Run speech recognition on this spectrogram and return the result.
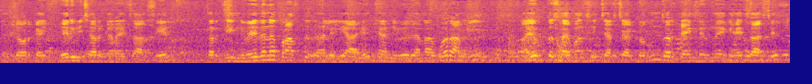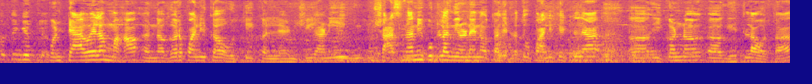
त्याच्यावर काही फेरविचार करायचा असेल तर जी निवेदनं प्राप्त झालेली आहेत त्या निवेदनावर आम्ही आयुक्त साहेबांशी चर्चा करून जर काही निर्णय घ्यायचा असेल तर ते घेतले. पण त्यावेळेला महा नगरपालिका होती कल्याणची आणि शासनाने कुठला निर्णय नव्हता घेतला. तो पालिकेतल्या इकडनं घेतला होता.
